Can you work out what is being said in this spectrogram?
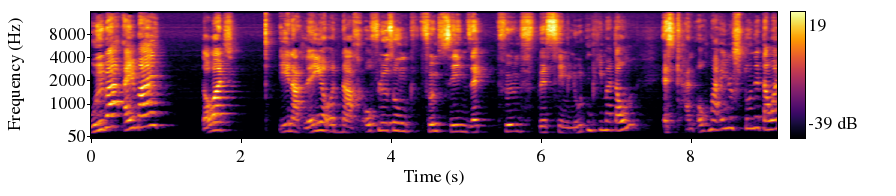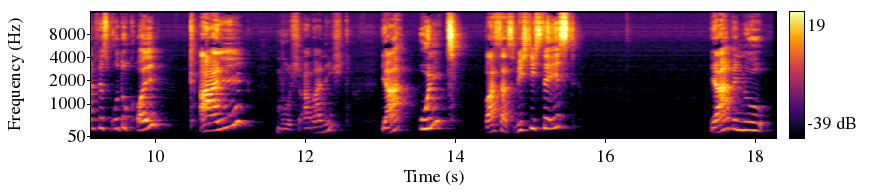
Rüber einmal, dauert je nach Länge und nach Auflösung 15, 6, 5 bis 10 Minuten Pi mal Daumen. Es kann auch mal eine Stunde dauern fürs Protokoll. Kann, muss aber nicht. Ja, und was das Wichtigste ist, ja, wenn du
